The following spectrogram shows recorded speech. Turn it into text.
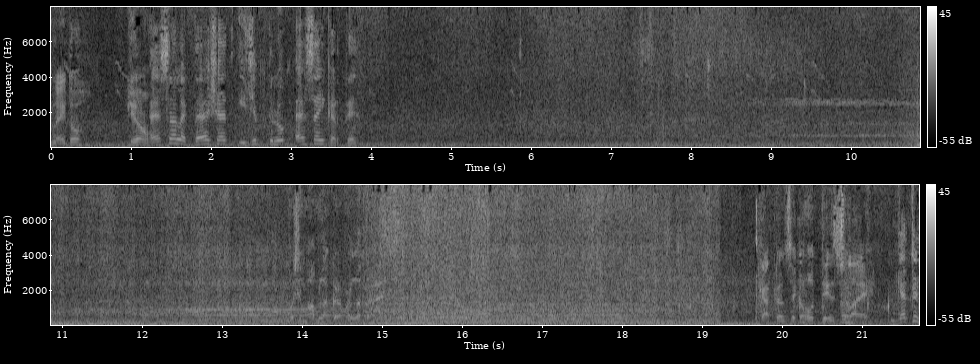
नहीं तो क्यों? ऐसा लगता है शायद इजिप्ट के लोग ऐसा ही करते हैं मुझे मामला गड़बड़ लग रहा है कैप्टन से कहो तेज चलाए। कैप्टन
